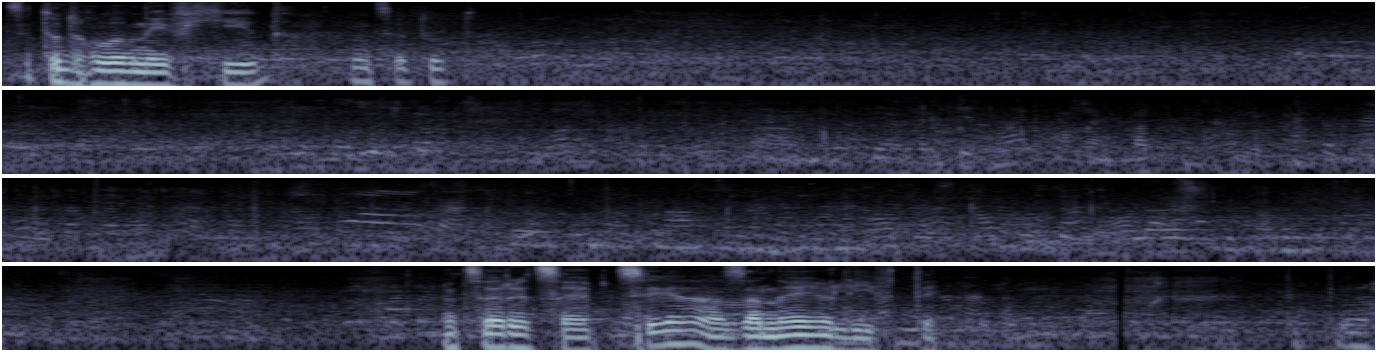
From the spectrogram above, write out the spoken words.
Це тут головний вхід. Це тут. Це рецепція, а за нею ліфти. Тепер.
